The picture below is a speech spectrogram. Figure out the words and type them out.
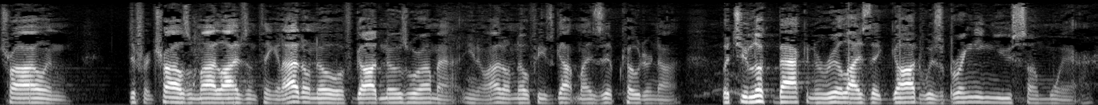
trial and different trials in my lives and thinking, I don't know if God knows where I'm at. You know, I don't know if He's got my zip code or not. But you look back and realize that God was bringing you somewhere.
